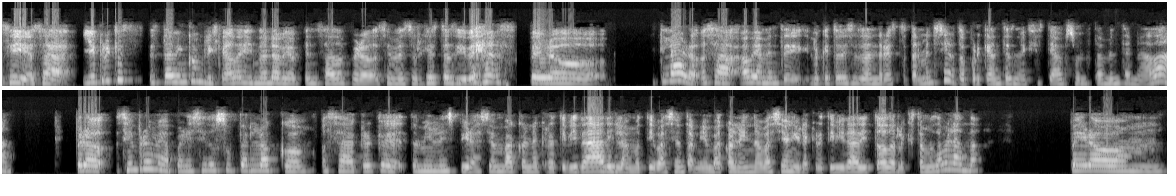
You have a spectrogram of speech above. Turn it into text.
sí, o sea, yo creo que está bien complicado y no lo había pensado, pero se me surgió estas ideas. Pero, claro, o sea, obviamente lo que tú dices, Andrés, es totalmente cierto, porque antes no existía absolutamente nada. Pero siempre me ha parecido súper loco. O sea, creo que también la inspiración va con la creatividad y la motivación también va con la innovación y la creatividad y todo lo que estamos hablando. Pero mm,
